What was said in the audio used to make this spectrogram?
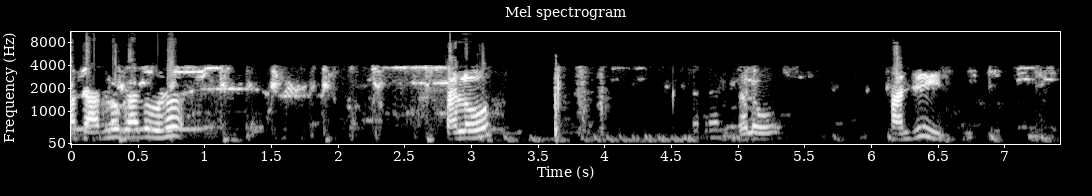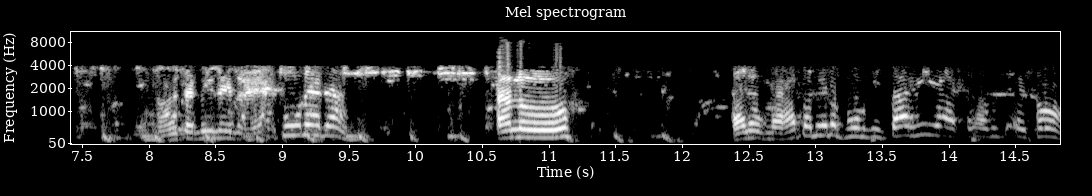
ਆ ਕਰ ਲਓ ਗੱਲ ਹੁਣ। ਹੈਲੋ। ਹੈਲੋ। ਹਾਂਜੀ। ਹਾਂ ਤੱਬੀ ਨਹੀਂ ਲਾਇਆ। ਫੋਨ ਇਹਦਾ ਹੈਲੋ। ਹੈਲੋ ਮੈਂ ਤਾਂ ਇਹਨੇ ਫੋਨ ਕੀਤਾ ਸੀ ਇਥੋਂ।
